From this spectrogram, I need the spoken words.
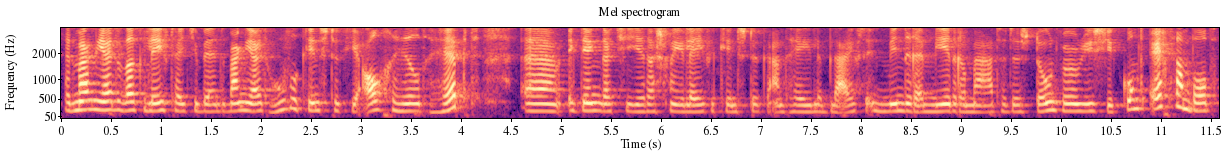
het maakt niet uit op welke leeftijd je bent. Het maakt niet uit hoeveel kindstukken je al geheeld hebt. Uh, ik denk dat je je rest van je leven kindstukken aan het helen blijft. In mindere en meerdere mate. Dus don't worry, je komt echt aan bod.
